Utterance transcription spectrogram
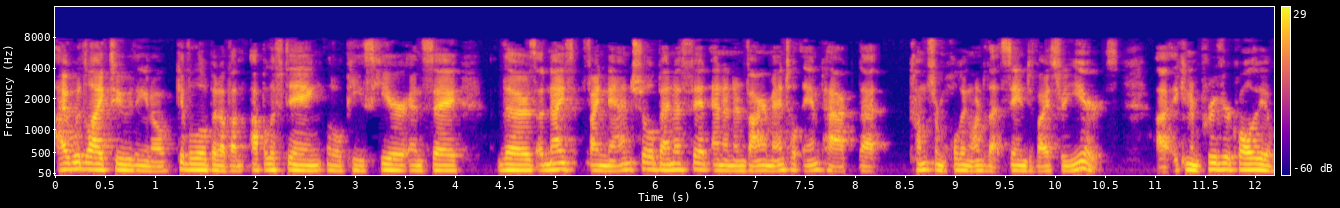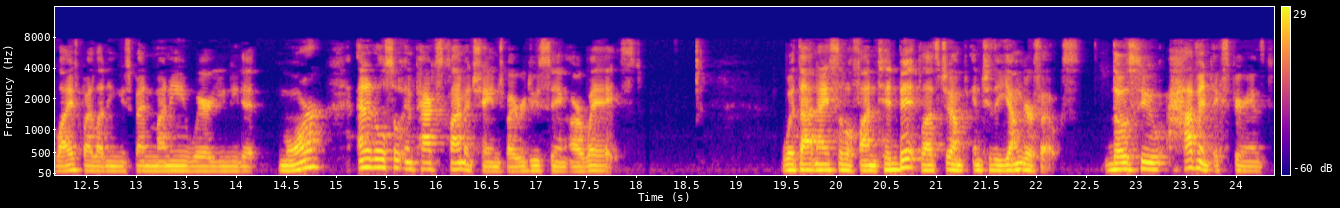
I would like to, you know, give a little bit of an uplifting little piece here and say there's a nice financial benefit and an environmental impact that comes from holding onto that same device for years. Uh, it can improve your quality of life by letting you spend money where you need it more, and it also impacts climate change by reducing our waste. With that nice little fun tidbit, let's jump into the younger folks, those who haven't experienced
